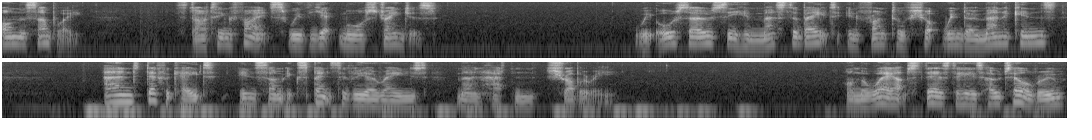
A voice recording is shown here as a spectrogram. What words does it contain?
on the subway starting fights with yet more strangers. We also see him masturbate in front of shop window mannequins and defecate in some expensively arranged Manhattan shrubbery. On the way upstairs to his hotel room,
